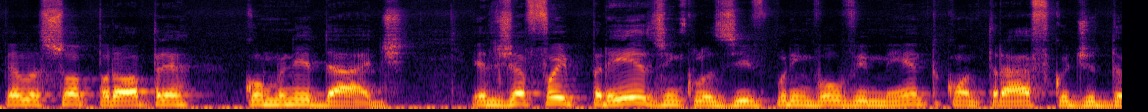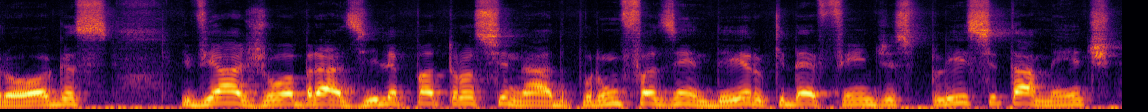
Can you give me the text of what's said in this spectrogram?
pela sua própria comunidade. Ele já foi preso, inclusive, por envolvimento com tráfico de drogas e viajou a Brasília patrocinado por um fazendeiro que defende explicitamente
